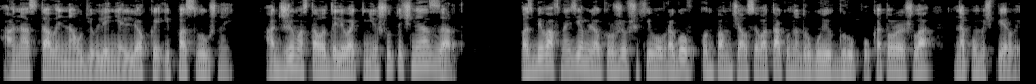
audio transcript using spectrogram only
Она стала на удивление легкой и послушной, а Джима стал одолевать нешуточный азарт. Позбивав на землю окруживших его врагов, он помчался в атаку на другую группу, которая шла на помощь первой.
